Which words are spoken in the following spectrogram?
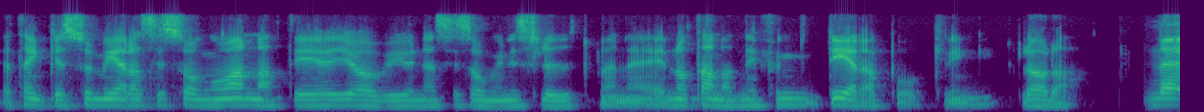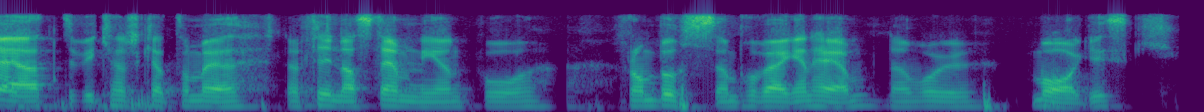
Jag tänker summera säsong och annat. Det gör vi ju när säsongen är slut. Men är det något annat ni funderar på kring lördag? Nej, att vi kanske kan ta med den fina stämningen på, från bussen på vägen hem. Den var ju magisk.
